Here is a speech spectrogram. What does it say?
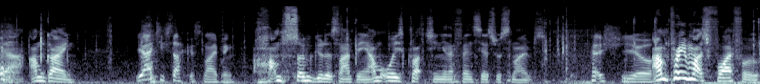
Yeah, I'm going. You actually suck at sniping. Oh, I'm so good at sniping. I'm always clutching in FNCS with snipes. sure. I'm pretty much FIFO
